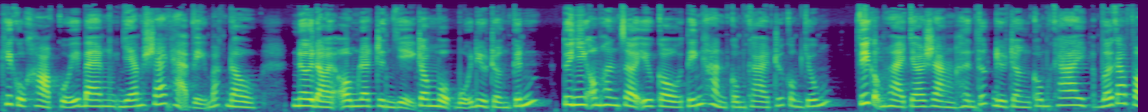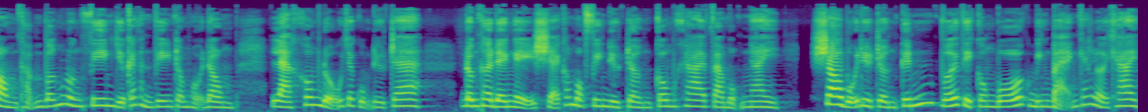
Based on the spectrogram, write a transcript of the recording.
khi cuộc họp của Ủy ban Giám sát Hạ viện bắt đầu, nơi đòi ông ra trình diện trong một buổi điều trần kín. Tuy nhiên, ông Hunter yêu cầu tiến hành công khai trước công chúng. Phía Cộng hòa cho rằng hình thức điều trần công khai với các vòng thẩm vấn luân phiên giữa các thành viên trong hội đồng là không đủ cho cuộc điều tra, đồng thời đề nghị sẽ có một phiên điều trần công khai vào một ngày sau buổi điều trần kín với việc công bố biên bản các lời khai.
